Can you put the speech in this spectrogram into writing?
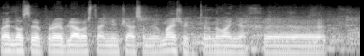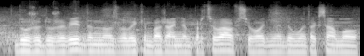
Вендел себе проявляв останнім часом і в матчах, і в тренуваннях е, дуже-дуже віддано, з великим бажанням працював. Сьогодні, я думаю, так само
